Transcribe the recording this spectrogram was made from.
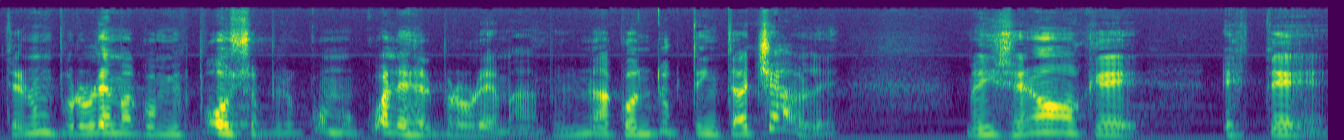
tengo un problema con mi esposo, pero ¿cómo, ¿cuál es el problema? Una conducta intachable. Me dice, no, que este,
